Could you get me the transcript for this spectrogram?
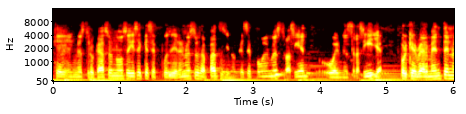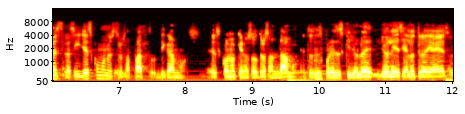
que en nuestro caso no se dice que se pusiera en nuestros zapatos, sino que se ponga en nuestro asiento o en nuestra silla, porque realmente nuestra silla es como nuestro zapato, digamos, es con lo que nosotros andamos. Entonces, por eso es que yo le, yo le decía el otro día eso,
